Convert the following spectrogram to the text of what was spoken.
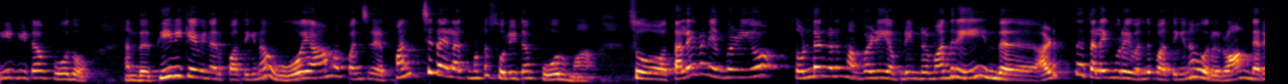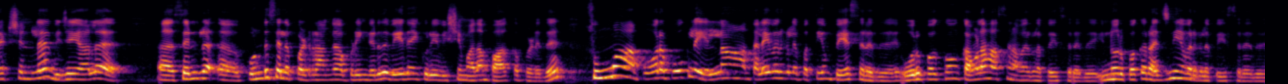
நீட்டிட்டா போதும். அந்த தீவிகேவினர் பார்த்தீங்கன்னா ஓயாம பஞ்சு டைலாக் பஞ்சு டைலாக் மட்டும் சொல்லிட்டா போருமா? ஸோ தலைவன் எவ்வழியோ தொண்டர்களும் அவ்வழி அப்படின்ற மாதிரி இந்த அடுத்த தலைமுறை வந்து பார்த்தீங்கன்னா ஒரு ராங் டைரக்ஷனில் விஜயால சென்ற கொண்டு செல்லப்படுறாங்க அப்படிங்கிறது வேதனைக்குரிய விஷயமா தான் பார்க்கப்படுது. சும்மா போற போக்குல எல்லா தலைவர்களை பத்தியும் பேசுறது ஒரு பக்கம் கமலஹாசன் அவர்களை பேசுறது இன்னொரு பக்கம் ரஜினி அவர்களை பேசுறது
